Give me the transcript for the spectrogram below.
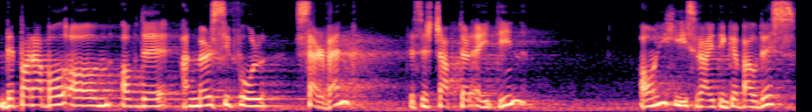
the parable of, of the unmerciful servant. This is chapter 18. Only he is writing about this.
